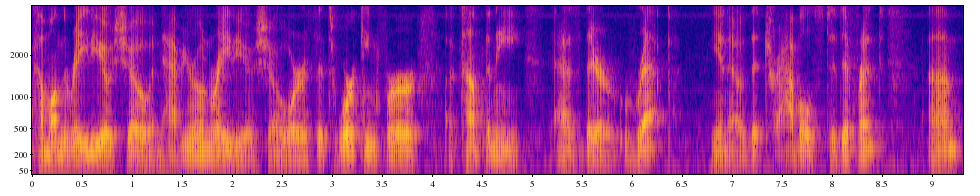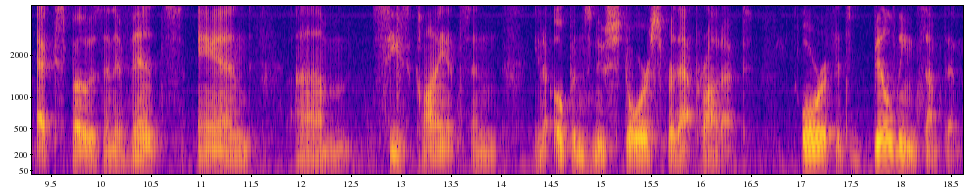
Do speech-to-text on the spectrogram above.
come on the radio show and have your own radio show, or if it's working for a company as their rep, you know, that travels to different um, expos and events and um, sees clients and you know opens new stores for that product. Or if it's building something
